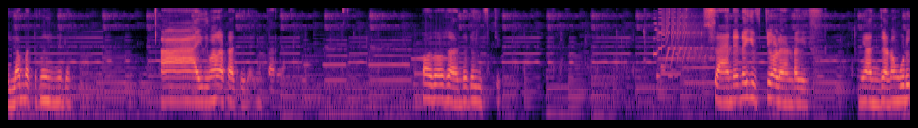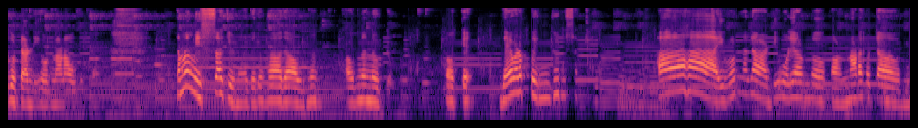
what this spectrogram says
എല്ലാം പെട്ടെന്ന് കഴിഞ്ഞല്ലോ. ആ ഇതിമ കട്ടാക്കൂല എനിക്കറിയാം. അതോ സാൻഡയുടെ ഗിഫ്റ്റ് സാൻഡയുടെ ഗിഫ്റ്റ് കളയണ്ട ഗൈസ് ഇനി അഞ്ചെണ്ണം കൂടി കിട്ടാണ്ട് ഒന്നാണ് ഔട്ട് നമ്മൾ മിസ്സാക്കിയാണ് അതൊരു ആ അതോ അവിടുന്ന് അവിടുന്ന് നിന്ന് കിട്ടും. ഓക്കെ ഇതേവിടെ പെങ്കുരിസാക്കി ആഹാ ഇവർ നല്ല അടിപൊളിയാണല്ലോ. കണ്ണട കെട്ടാ വന്നു.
